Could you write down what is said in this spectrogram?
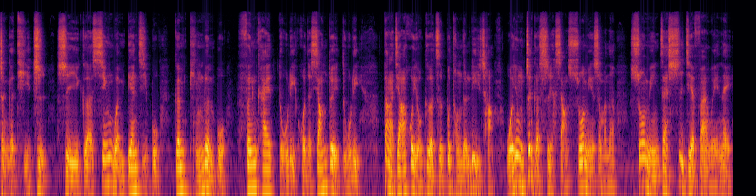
整个体制是一个新闻编辑部跟评论部分开独立或者相对独立，大家会有各自不同的立场。我用这个是想说明什么呢？说明在世界范围内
